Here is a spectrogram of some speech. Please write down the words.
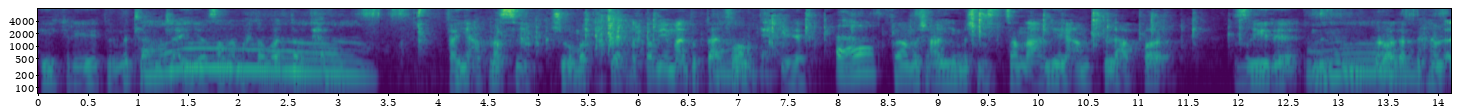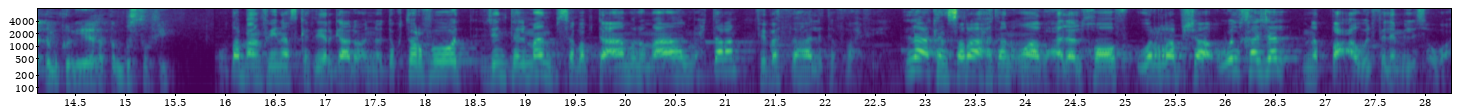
هي creator مثلك مثل أي صانع محتوى أنت بتحبه. فهي عم تمثل. شروق ما بتحكي هيك بالطبيعي ما أنتم بتعرفوها عم بتحكي هيك آه. فمش عم هي مش متصنعه هي عم تلعب part صغيرة من product نحن بنقدم لكم إياه لتنبسطوا فيه. وطبعا في ناس كثير قالوا إنه دكتور فود جنتلمان بسبب تعامله معها المحترم في بثها اللي تفضح فيه. لكن صراحة واضح على الخوف والربشة والخجل من الطامة والفيلم اللي سواه.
